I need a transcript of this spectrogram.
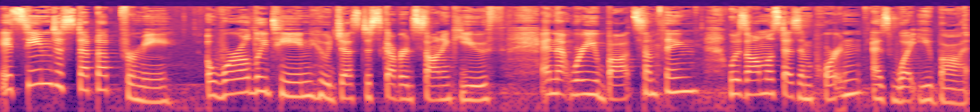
it seemed to step up for me a worldly teen who had just discovered Sonic Youth, and that where you bought something was almost as important as what you bought.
